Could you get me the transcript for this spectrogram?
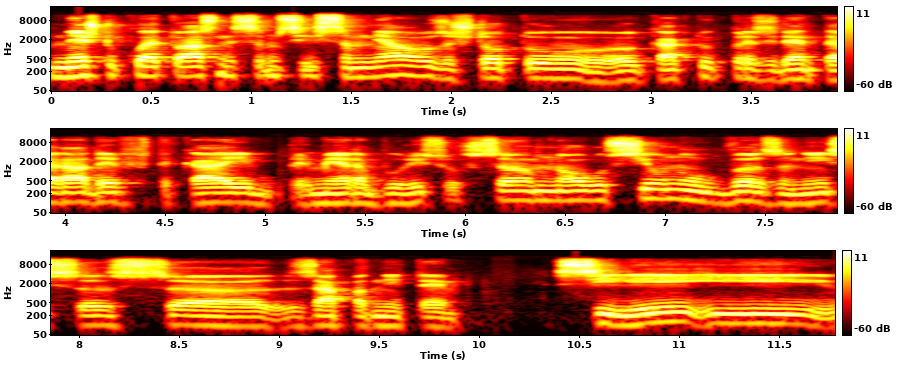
Нещо, което аз не съм си съмнявал, защото както и президента Радев, така и премиера Борисов са много силно обвързани с а, западните сили и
